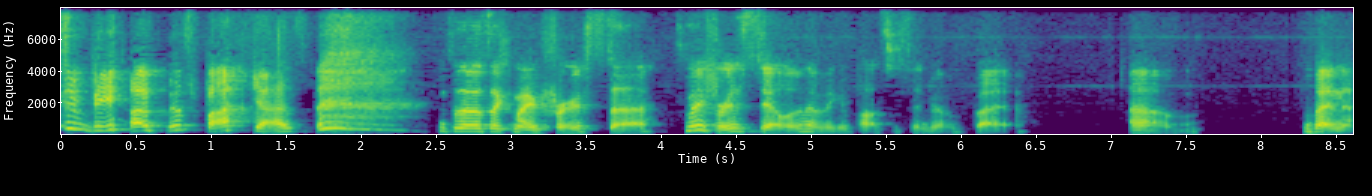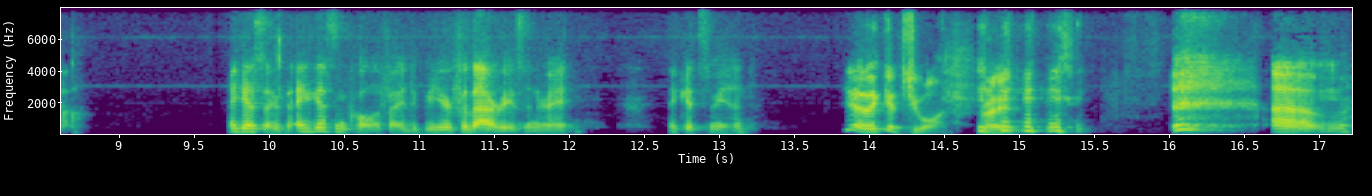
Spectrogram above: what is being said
to be on this podcast. And so that was like my first uh it's my first sale of having imposter syndrome. But um but no. I guess I, I guess I'm qualified to be here for that reason, right? That gets me in. Yeah, that gets you on, right? um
